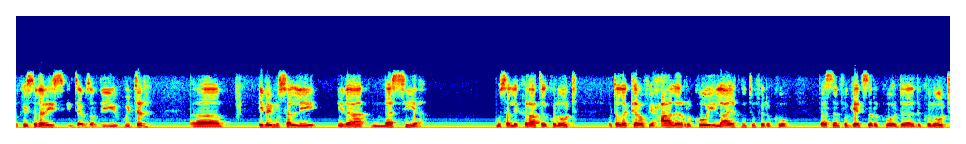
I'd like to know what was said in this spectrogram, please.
Okay, so that is in terms of the witr. Uh, if a musalli إذا نسي مصلي قراءة القنوت وتذكر في حال الركوع لا يقنط في الركوع person forgets the, ruku, the, the kunut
